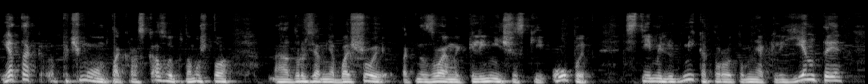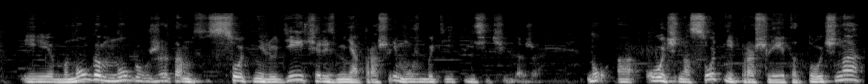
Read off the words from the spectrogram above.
я так, почему вам так рассказываю? Потому что, а, друзья, у меня большой так называемый клинический опыт с теми людьми, которые вот у меня клиенты, и много-много уже там сотни людей через меня прошли, может быть и тысячи даже. Ну, а, очно сотни прошли, это точно.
